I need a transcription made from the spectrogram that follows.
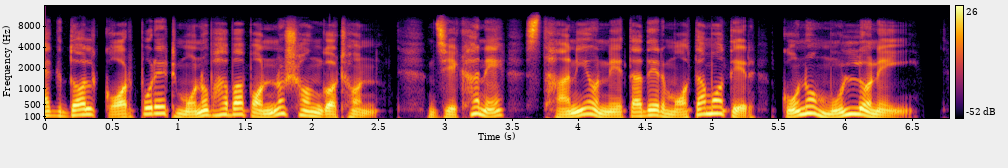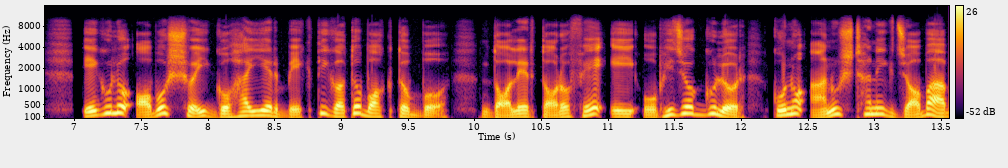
একদল কর্পোরেট মনোভাবাপন্ন সংগঠন, যেখানে স্থানীয় নেতাদের মতামতের কোনো মূল্য নেই। এগুলো অবশ্যই গোহাইয়ের ব্যক্তিগত বক্তব্য। দলের তরফে এই অভিযোগগুলোর কোনো আনুষ্ঠানিক জবাব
